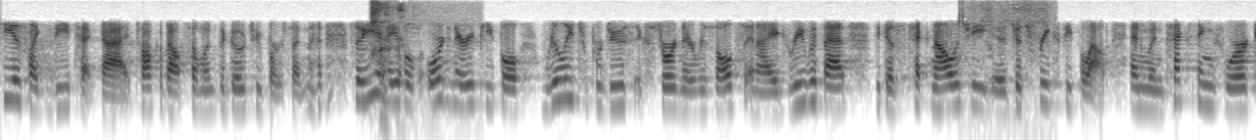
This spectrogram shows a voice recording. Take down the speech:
He is like the tech guy. Talk about someone, the go-to person. so he enables ordinary people really to produce extraordinary results, and I agree with that because technology just freaks people out. And when tech things work,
